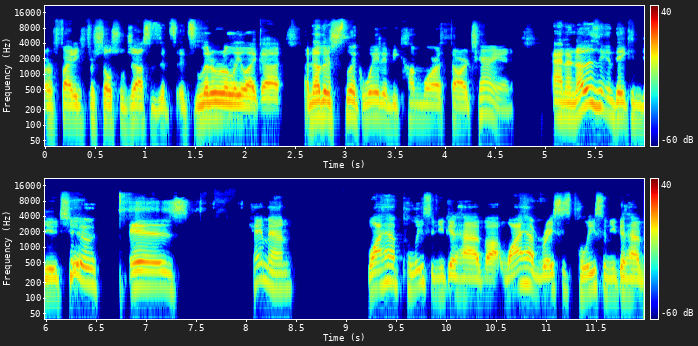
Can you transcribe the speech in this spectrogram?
or fighting for social justice. It's it's literally like a another slick way to become more authoritarian. And another thing that they can do too is, hey man, why have police and you could have uh, why have racist police and you could have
